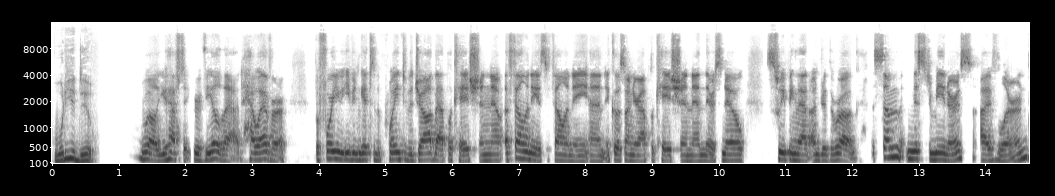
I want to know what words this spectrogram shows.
what do you do? Well, you have to reveal that. However, before you even get to the point of a job application, now a felony is a felony and it goes on your application and there's no sweeping that under the rug. Some misdemeanors, I've learned,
